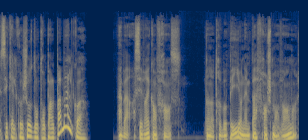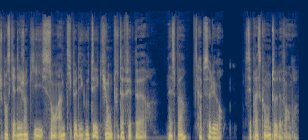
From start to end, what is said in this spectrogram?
c'est quelque chose dont on parle pas mal quoi. Ah bah c'est vrai qu'en France, dans notre beau pays, on n'aime pas franchement vendre. Je pense qu'il y a des gens qui sont un petit peu dégoûtés et qui ont tout à fait peur, n'est-ce pas? Absolument. C'est presque honteux de vendre.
